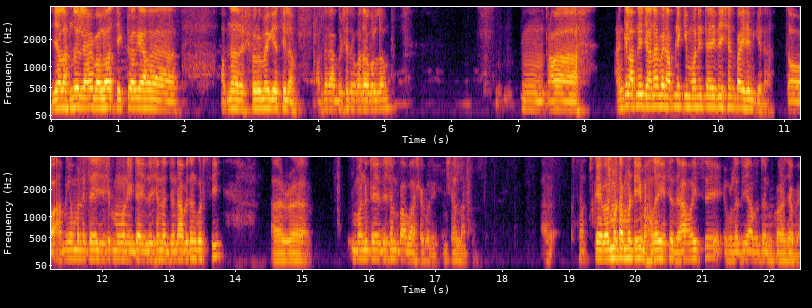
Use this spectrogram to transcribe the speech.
জি, আলহামদুলিল্লাহ, আমি ভালো আছি। একটু আগে আপনার শোরুমে গিয়েছিলাম। আপনার আব্বুর সাথে কথা বললাম। আঙ্কেল আপনি জানাবেন, আপনি কি মনিটাইজেশন পাইছেন কিনা? তো আমিও মনিটাইজেশন মনিটাইজেশনের জন্য আবেদন করছি। আর মনিটাইজেশন পাবো আশা করি ইনশাল্লাহ সাবস্ক্রাইবার মোটামুটি ভালোই হয়েছে, যা হয়েছে, এগুলো দিয়ে আবেদন করা যাবে।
